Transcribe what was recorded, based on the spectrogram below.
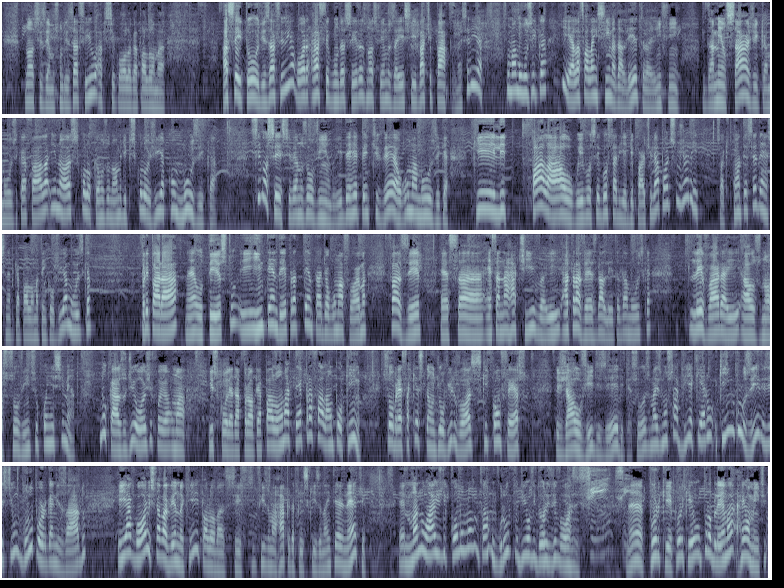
nós fizemos um desafio, a psicóloga Paloma aceitou o desafio e agora, às segundas-feiras, nós temos aí esse bate-papo, né? Seria uma música e ela falar em cima da letra, enfim, da mensagem que a música fala e nós colocamos o nome de Psicologia com Música. Se você estiver nos ouvindo e de repente tiver alguma música que lhe fala algo e você gostaria de partilhar, pode sugerir. Só que com antecedência, né? Porque a Paloma tem que ouvir a música, preparar né, o texto e entender para tentar de alguma forma fazer essa, essa narrativa e através da letra da música levar aí aos nossos ouvintes o conhecimento. No caso de hoje foi uma escolha da própria Paloma até para falar um pouquinho sobre essa questão de ouvir vozes que confesso já ouvi dizer de pessoas, mas não sabia que eram que inclusive existia um grupo organizado e agora eu estava vendo aqui, Paloma, se fiz uma rápida pesquisa na internet, é, manuais de como montar um grupo de ouvidores de vozes. Sim, sim. Né? Por quê? Porque o problema realmente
